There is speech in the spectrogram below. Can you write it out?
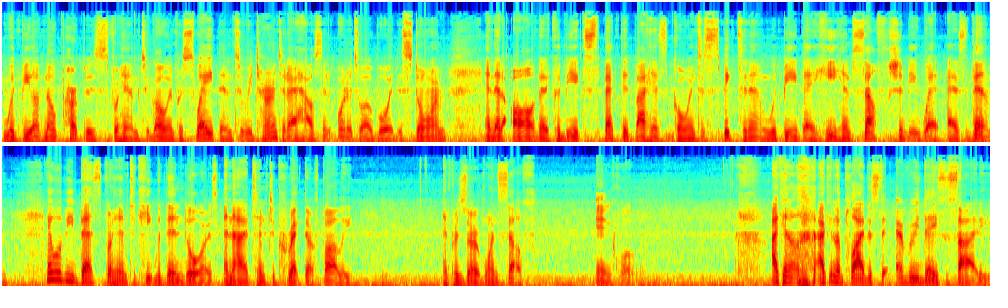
would be of no purpose for him to go and persuade them to return to their house in order to avoid the storm, and that all that could be expected by his going to speak to them would be that he himself should be wet as them, it would be best for him to keep within doors and not attempt to correct their folly and preserve oneself. End quote. I can I can apply this to everyday society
